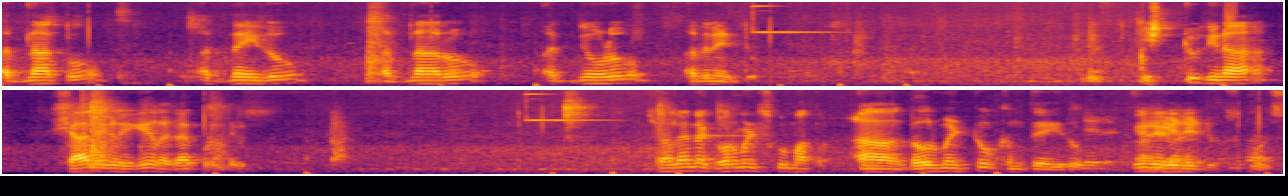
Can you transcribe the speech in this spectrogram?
ಹದಿನಾಲ್ಕು ಹದಿನೈದು ಹದಿನಾರು ಹದಿನೇಳು ಹದಿನೆಂಟು. ಇಷ್ಟು ದಿನ ಶಾಲೆಗಳಿಗೆ ರಜಾ ಕೊಡ್ತೀವಿ. ಶಾಲೆ ಅಂದ್ರೆ ಗೌರ್ಮೆಂಟ್ ಸ್ಕೂಲ್ ಮಾತ್ರ? ಗೌರ್ಮೆಂಟು ಕಂತೆ ಇದು ಏಡೆಡ್ ಸ್ಕೂಲ್ಸ್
